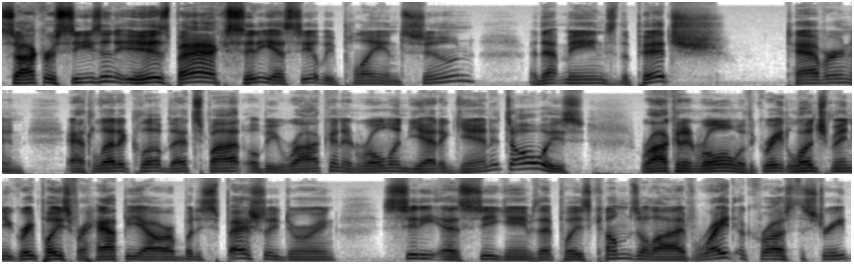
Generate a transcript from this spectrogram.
Soccer season is back. City SC will be playing soon, and that means the pitch, tavern, and athletic club, that spot will be rocking and rolling yet again. It's always rocking and rolling with a great lunch menu, great place for happy hour, but especially during City SC games. That place comes alive right across the street.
